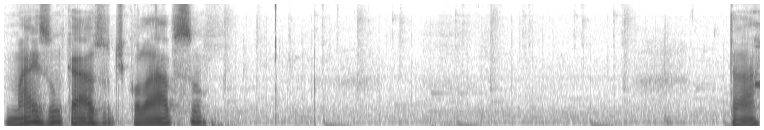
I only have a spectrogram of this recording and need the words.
Mais um caso de colapso. Tá.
